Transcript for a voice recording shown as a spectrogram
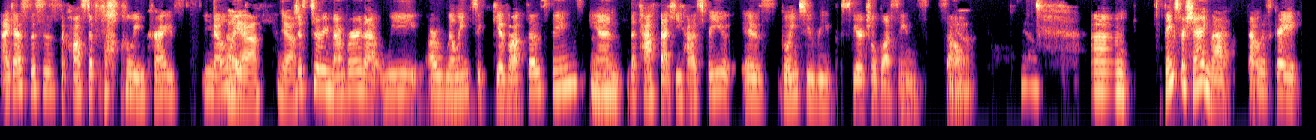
i guess this is the cost of following christ you know oh, yeah yeah just to remember that we are willing to give up those things mm-hmm. and the path that he has for you is going to reap spiritual blessings so yeah, yeah. um thanks for sharing that that was great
